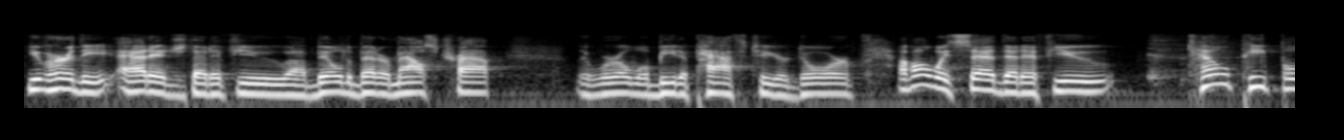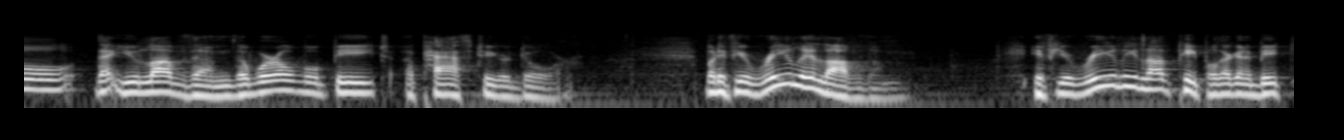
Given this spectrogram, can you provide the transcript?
You've heard the adage that if you uh, build a better mousetrap, the world will beat a path to your door. I've always said that if you tell people that you love them, the world will beat a path to your door. But if you really love them, if you really love people, they're going to beat,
